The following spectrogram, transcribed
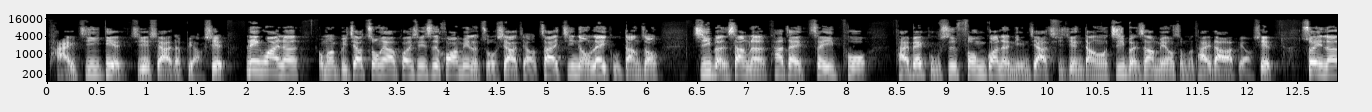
台积电接下来的表现。另外呢，我们比较重要关心是画面的左下角，在金融类股当中，基本上呢，它在这一波。台北股市封关的年假期间当中，基本上没有什么太大的表现，所以呢，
